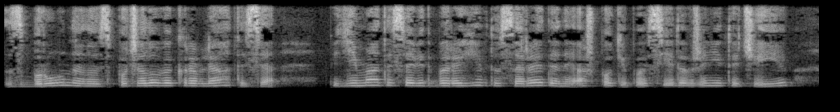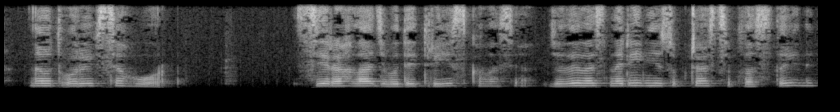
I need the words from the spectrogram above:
збрунилось, почало викривлятися, підійматися від берегів до середини, аж поки по всій довжині течії не утворився горб. Сіра гладь води тріскалася, ділилась на рівні зубчасті пластини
